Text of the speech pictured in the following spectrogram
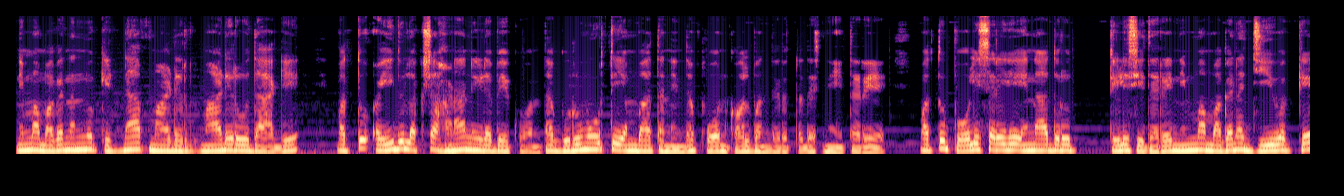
ನಿಮ್ಮ ಮಗನನ್ನು ಕಿಡ್ನಾಪ್ ಮಾಡಿರ್, ಮಾಡಿರುವುದಾಗಿ ಮತ್ತು ಐದು ಲಕ್ಷ ಹಣ ನೀಡಬೇಕು ಅಂತ ಗುರುಮೂರ್ತಿ ಎಂಬಾತನಿಂದ ಫೋನ್ ಕಾಲ್ ಬಂದಿರುತ್ತದೆ ಸ್ನೇಹಿತರೆ. ಮತ್ತು ಪೊಲೀಸರಿಗೆ ಏನಾದರೂ ತಿಳಿಸಿದರೆ ನಿಮ್ಮ ಮಗನ ಜೀವಕ್ಕೆ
